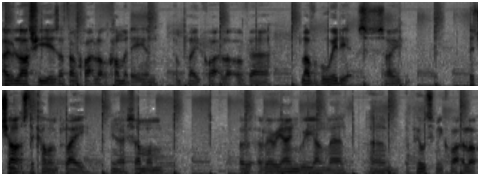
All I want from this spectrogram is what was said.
Over the last few years, I've done quite a lot of comedy and, and played quite a lot of uh, lovable idiots. So the chance to come and play, you know, someone, a, a very angry young man, um, appealed to me quite a lot.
